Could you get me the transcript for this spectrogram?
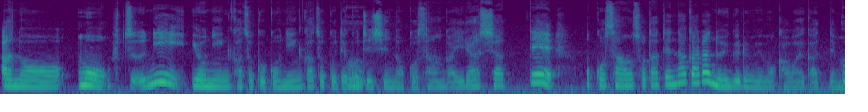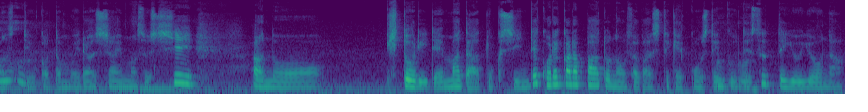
あのもう普通に4人家族5人家族でうん。ご自身のお子さんがいらっしゃって、お子さんを育てながらぬいぐるみも可愛がってますっていう方もいらっしゃいますし、あの一人でまだ独身でこれからパートナーを探して結婚していくんですっていうような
